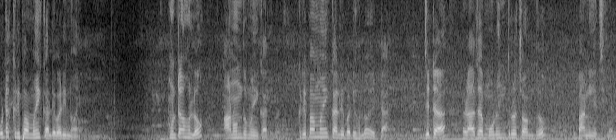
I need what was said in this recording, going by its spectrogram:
ওটা কৃপাময়ী কালীবাড়ি নয়। ওটা হলো আনন্দময়ী কালীবাড়ি। কৃপাময়ী কালীবাড়ি হলো এটা, যেটা রাজা মনীন্দ্রচন্দ্র বানিয়েছিলেন।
